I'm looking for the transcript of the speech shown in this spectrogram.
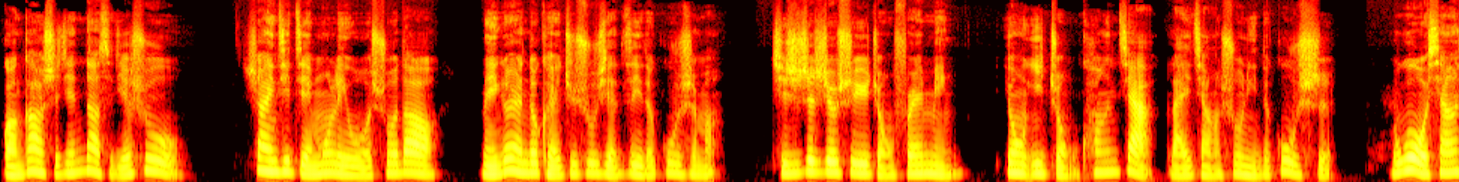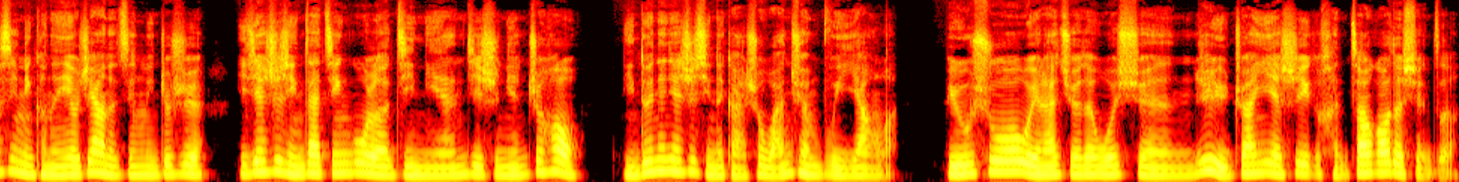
广告时间到此结束。上一期节目里我说到，每个人都可以去书写自己的故事嘛，其实这就是一种 framing，用一种框架来讲述你的故事。不过我相信你可能也有这样的经历，就是。一件事情在经过了几年、几十年之后，你对那件事情的感受完全不一样了。比如说，我原来觉得我选日语专业是一个很糟糕的选择，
